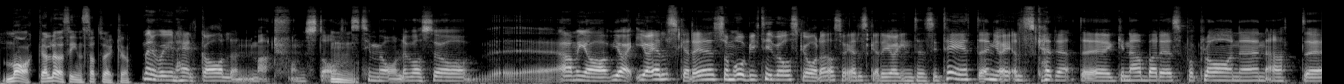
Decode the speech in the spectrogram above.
makalös insats verkligen. Men det var ju en helt galen match från start till mål. Det var så, eh, ja men jag, jag, jag älskade som objektiv åskådare så älskade jag intensiteten, jag älskade att det gnabbades på planen, att eh,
